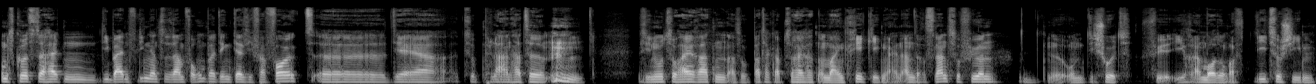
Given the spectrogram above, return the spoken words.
Um es kurz zu halten, die beiden fliegen dann zusammen vor Humperdinck, der sie verfolgt, äh, der zu Plan hatte, sie nur zu heiraten, also Buttercup zu heiraten, um einen Krieg gegen ein anderes Land zu führen äh, und die Schuld für ihre Ermordung auf die zu schieben.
